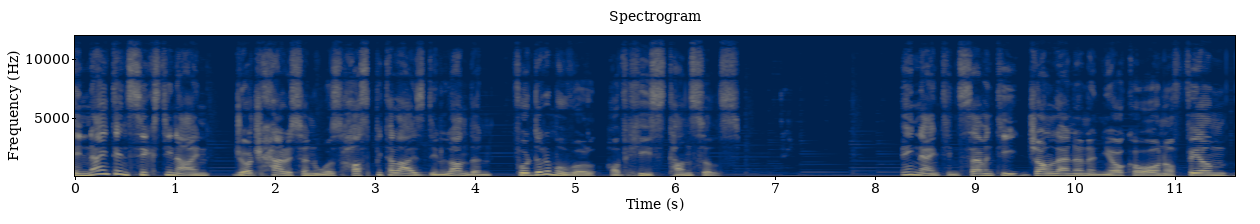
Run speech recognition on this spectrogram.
In 1969, George Harrison was hospitalized in London for the removal of his tonsils. In 1970, John Lennon and Yoko Ono filmed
